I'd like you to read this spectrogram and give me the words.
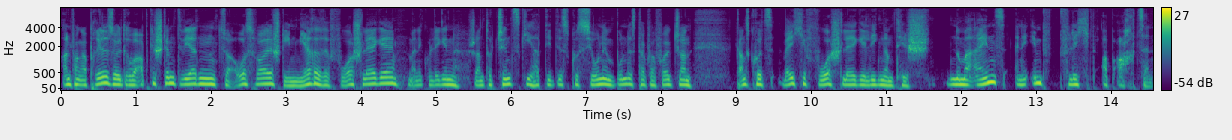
Anfang April soll darüber abgestimmt werden. Zur Auswahl stehen mehrere Vorschläge. Meine Kollegin Jan Toczynski hat die Diskussion im Bundestag verfolgt. Jan, Ganz kurz, welche Vorschläge liegen am Tisch? Nummer eins, eine Impfpflicht ab 18.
